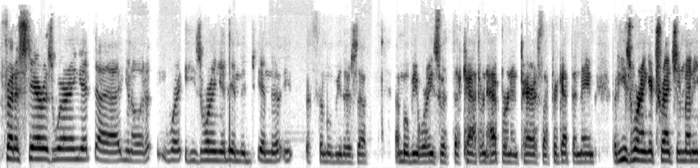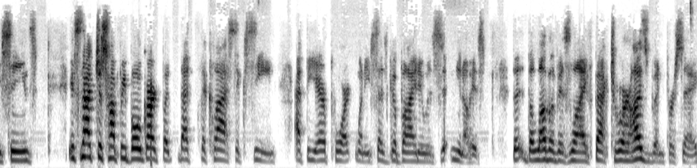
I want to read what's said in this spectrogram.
Fred Astaire is wearing it. Uh, you know, where he's wearing it in the in the what's the movie? There's a, a movie where he's with uh, Katharine Hepburn in Paris. I forget the name, but he's wearing a trench in many scenes. It's not just Humphrey Bogart, but that's the classic scene at the airport when he says goodbye to his, you know, his the, the love of his life back to her husband per se,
